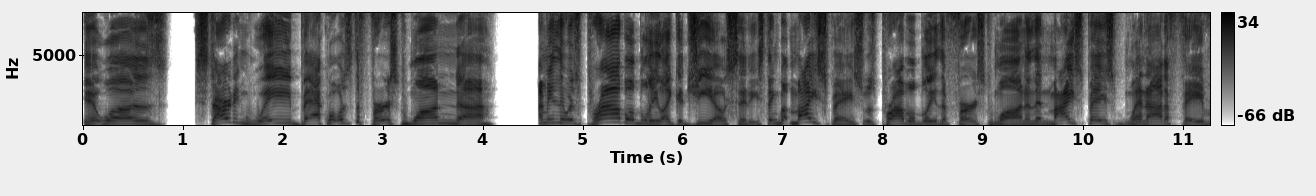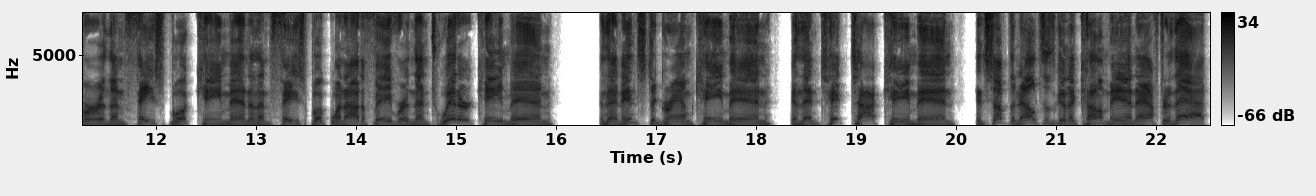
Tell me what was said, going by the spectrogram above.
It was starting way back. What was the first one? Uh, I mean, there was probably like a GeoCities thing, but MySpace was probably the first one. And then MySpace went out of favor, and then Facebook came in, and then Facebook went out of favor, and then Twitter came in, and then Instagram came in, and then TikTok came in, and something else is going to come in after that.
